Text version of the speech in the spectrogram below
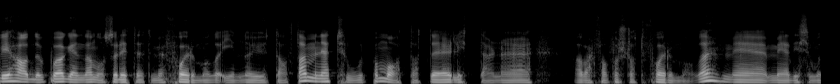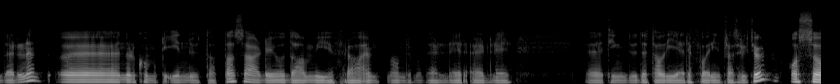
vi hadde på agendaen også litt dette med formål og inn- og ut-data, men jeg tror på en måte at eh, lytterne har i hvert fall forstått formålet med, med disse modellene. Uh, når det kommer til inn- og utdata, så er det jo da mye fra enten andre modeller eller eh, ting du detaljerer for infrastrukturen. Og så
